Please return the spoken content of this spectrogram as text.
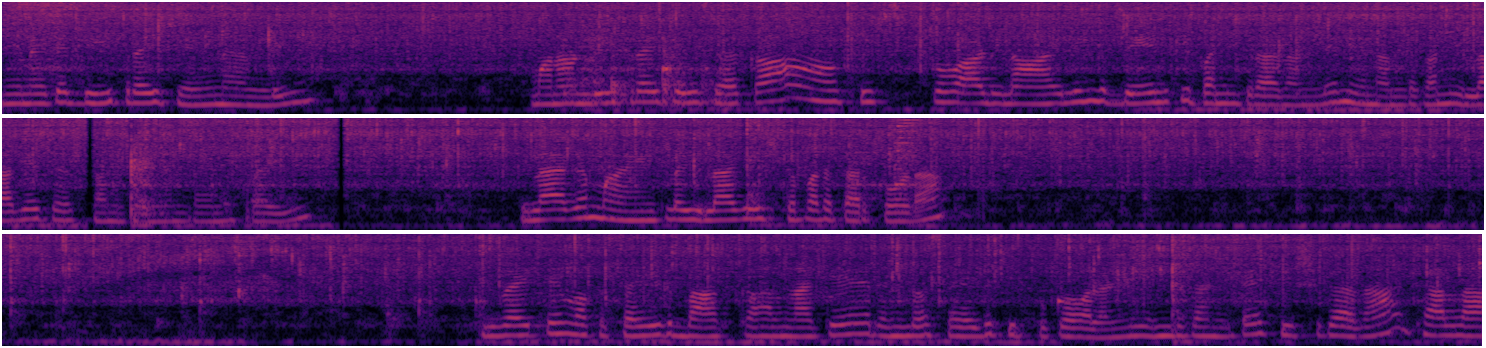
నేనైతే డీప్ ఫ్రై చేయనండి. మనం డీప్ ఫ్రై చేశాక ఫిష్కి వాడిన ఆయిల్ ఇంకా దేనికి పనికిరాదండి? నేను అందుకని ఇలాగే చేస్తాను పెళ్ళిన పైన ఫ్రై. ఇలాగే మా ఇంట్లో ఇలాగే ఇష్టపడతారు కూడా. ఇవైతే ఒక సైడ్ బాగా కాలనాకే రెండో సైడ్ తిప్పుకోవాలండి. ఎందుకంటే ఫిష్ కదా చాలా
